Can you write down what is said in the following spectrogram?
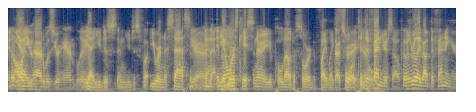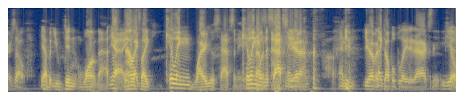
and But all yeah. you had was your hand blade. Yeah, you just and you just fu- you were an assassin. Yeah. And Yeah, in the the only- worst case scenario, you pulled out a sword to fight like That's four right. To people. defend yourself. It was really about defending yourself. Yeah, but you didn't want that. Yeah, Now like- it's like, Killing why are you assassinating? killing Have was an axe. assassinating. Yeah. And you, you have a like- double bladed axe that can kill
